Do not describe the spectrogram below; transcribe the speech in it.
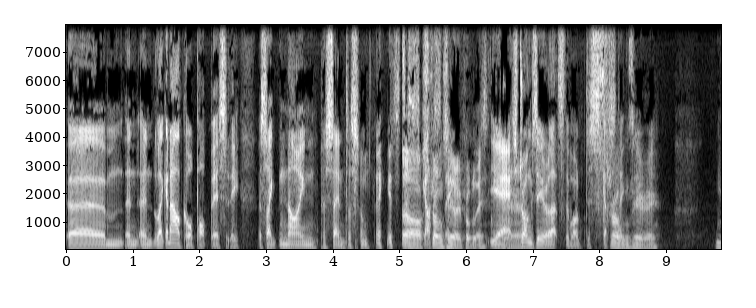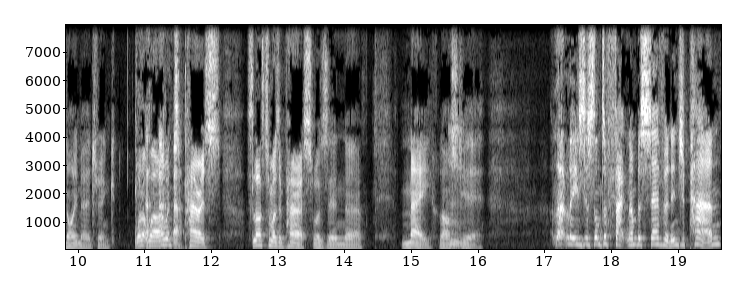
um and, and like an alcohol pop basically. It's like nine percent or something. It's disgusting. Oh, strong zero probably. Yeah, strong zero, that's the one. Disgusting. Strong zero. Nightmare drink. Well, well, I went to Paris. So last time I was in Paris was in uh, May last Hmm. year. And that leads us on to fact number seven. In Japan,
